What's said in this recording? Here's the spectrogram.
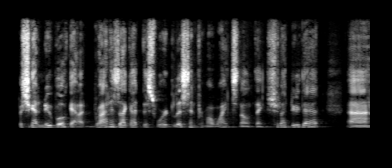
but she got a new book out right as I got this word listen for my Whitestone thing. Should I do that? Uh,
